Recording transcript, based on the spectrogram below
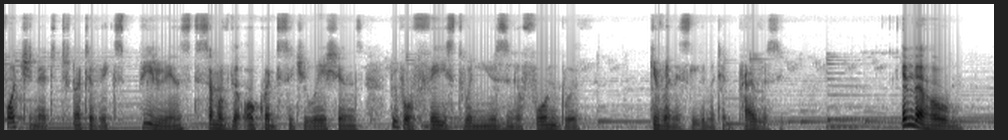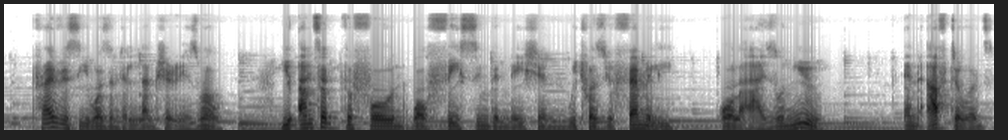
fortunate to not have experienced some of the awkward situations people faced when using a phone booth, given its limited privacy. In the home, privacy wasn't a luxury as well. You answered the phone while facing the nation, which was your family all eyes on you, and afterwards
